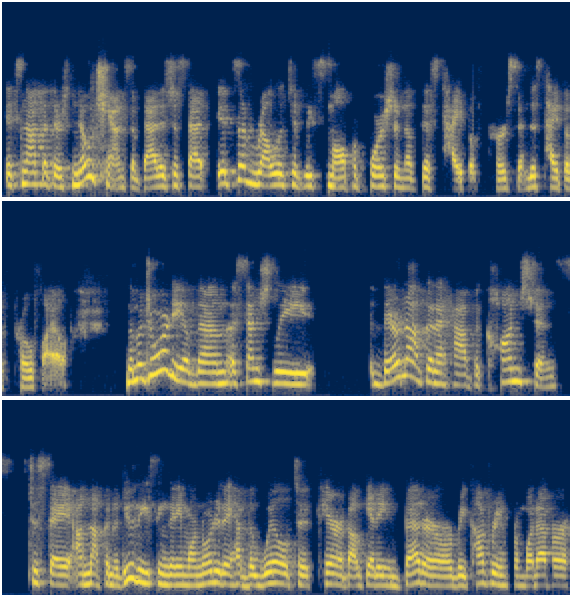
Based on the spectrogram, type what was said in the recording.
It's not that there's no chance of that. It's just that it's a relatively small proportion of this type of person, this type of profile. The majority of them essentially, they're not going to have the conscience to say, I'm not going to do these things anymore, nor do they have the will to care about getting better or recovering from whatever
